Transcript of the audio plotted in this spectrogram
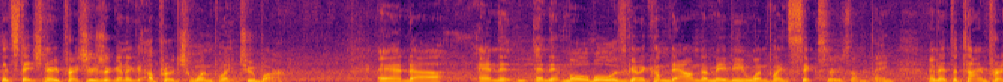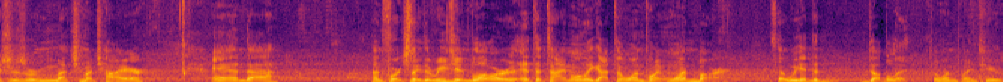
that stationary pressures are going to approach 1.2 bar, and uh, and that and that mobile is going to come down to maybe 1.6 or something. And at the time, pressures were much much higher, and uh, unfortunately, the regen blower at the time only got to 1.1 bar, so we had to double it to 1.2.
